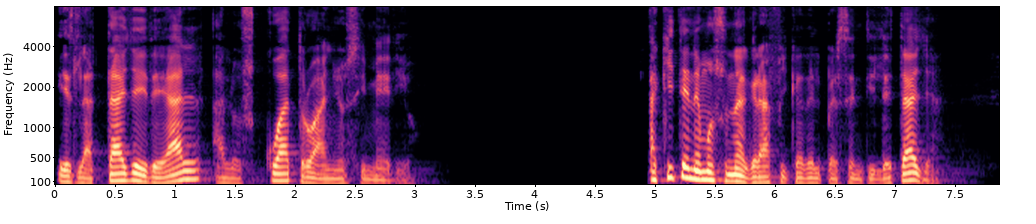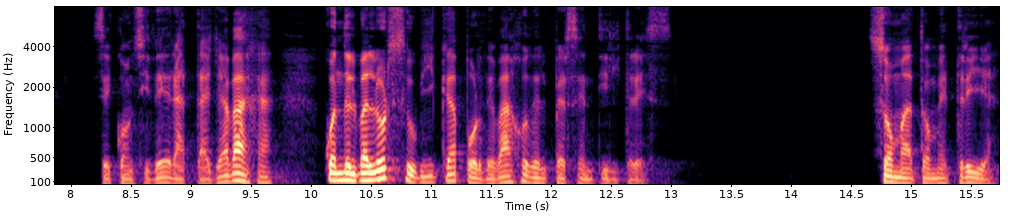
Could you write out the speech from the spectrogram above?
es la talla ideal a los 4 años y medio. Aquí tenemos una gráfica del percentil de talla. Se considera talla baja cuando el valor se ubica por debajo del percentil 3. Somatometría.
